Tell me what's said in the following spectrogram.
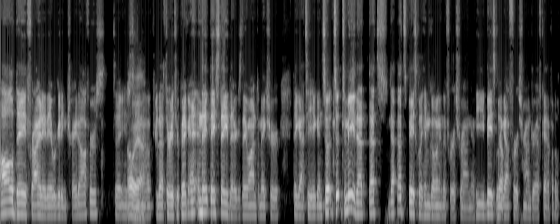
all day Friday they were getting trade offers to you know, oh, yeah. know, for that 33 pick, and, and, they, they stayed there because they wanted to make sure they got Tee Higgins. So to, to me, that that's that, that's basically him going in the first round. You know, he basically yep. got first round draft capital.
